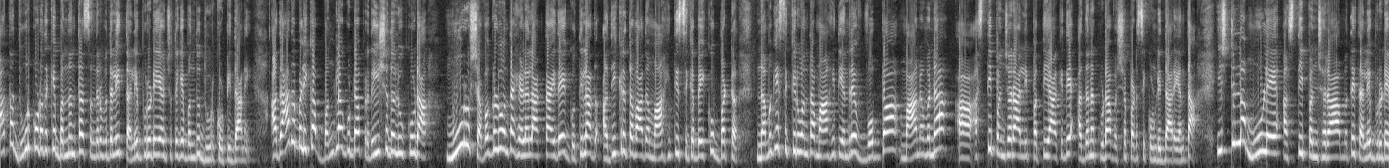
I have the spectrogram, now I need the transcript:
ಆತ ದೂರು ಕೊಡೋದಕ್ಕೆ ಬಂದಂತಹ ಸಂದರ್ಭದಲ್ಲಿ ತಲೆಬುರುಡೆಯ ಜೊತೆಗೆ ಬಂದು ದೂರು ಕೊಟ್ಟಿದ್ದಾನೆ. ಅದಾದ ಬಳಿಕ ಬಂಗ್ಲಾಗುಡ್ಡ ಪ್ರದೇಶದಲ್ಲೂ ಕೂಡ ಮೂರು ಶವಗಳು ಅಂತ ಹೇಳಲಾಗ್ತಾ ಇದೆ. ಗೊತ್ತಿಲ್ಲ, ಅದು ಅಧಿಕೃತವಾದ ಮಾಹಿತಿ ಸಿಗಬೇಕು, ಬಟ್ ನಮಗೆ ಸಿಕ್ಕಿರುವಂತಹ ಮಾಹಿತಿ ಅಂದ್ರೆ ಒಬ್ಬ ಮಾನವನ ಅಸ್ಥಿ ಪಂಜರ ಅಲ್ಲಿ ಪತ್ತೆಯಾಗಿದೆ, ಅದನ್ನು ಕೂಡ ವಶಪಡಿಸಿಕೊಂಡಿದ್ದಾರೆ ಅಂತ. ಇಷ್ಟೆಲ್ಲ ಮೂಳೆ, ಅಸ್ಥಿ ಪಂಜರ ಮತ್ತೆ ತಲೆಬುರುಡೆ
